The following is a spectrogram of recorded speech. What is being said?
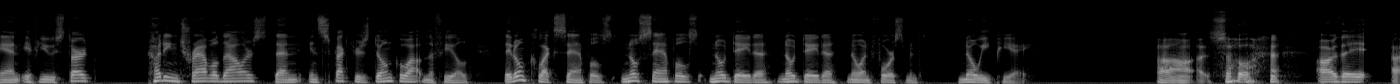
And if you start cutting travel dollars, then inspectors don't go out in the field. They don't collect samples. No samples, no data, no data, no enforcement, no EPA. Uh, so, are they? Uh,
